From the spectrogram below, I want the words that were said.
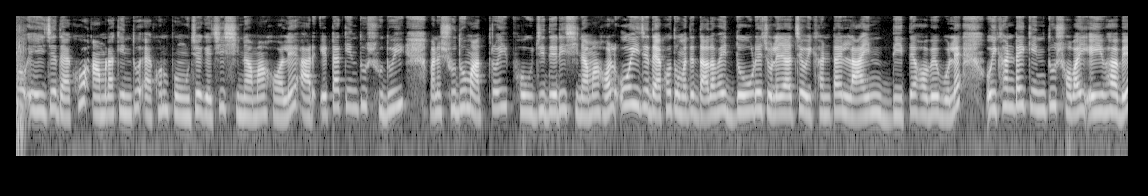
তো এই যে দেখো, আমরা কিন্তু এখন পৌঁছে গেছি সিনেমা হলে, আর এটা কিন্তু শুধুই মানে শুধুমাত্রই ফৌজিদেরই সিনেমা হল। ওই যে দেখো, তোমাদের দাদাভাই দৌড়ে চলে যাচ্ছে, ওইখানটায় লাইন দিতে হবে বলে। ওইখানটায় কিন্তু সবাই এইভাবে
